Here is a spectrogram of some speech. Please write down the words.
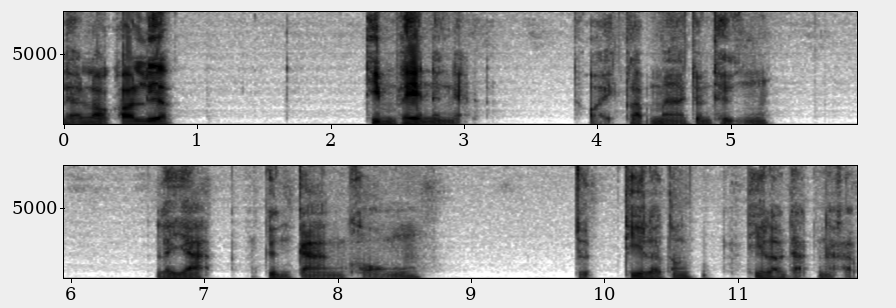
แล้วเราก็เลือกทิมเพลนหนึ่งเนี่ย ถอยกลับมาจนถึง ระยะกึ่งกลางของจุดที่เราต้องที่เราดัดนะครับ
